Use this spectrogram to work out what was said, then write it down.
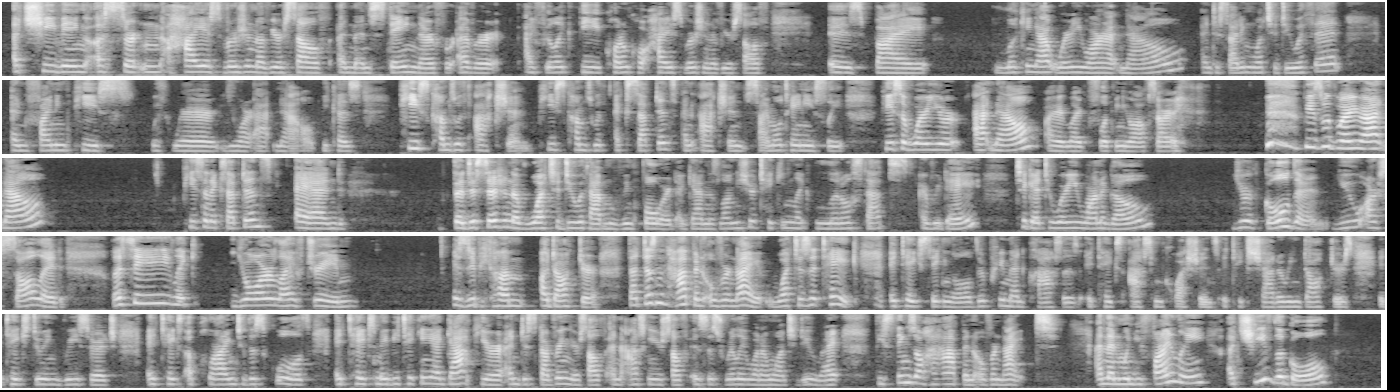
achieving a certain highest version of yourself and then staying there forever. I feel like the quote unquote highest version of yourself is by looking at where you are at now and deciding what to do with it and finding peace with where you are at now because peace comes with action. Peace comes with acceptance and action simultaneously. Peace of where you're at now i like flipping you off sorry. Peace with where you're at now peace and acceptance and the decision of what to do with that moving forward again as long as you're taking like little steps every day to get to where you want to go you're golden. You are solid. Let's say, like, your life dream is to become a doctor. That doesn't happen overnight. What does it take? It takes taking all of the pre med classes, it takes asking questions, it takes shadowing doctors, it takes doing research, it takes applying to the schools, it takes maybe taking a gap year and discovering yourself and asking yourself, is this really what I want to do, right? These things don't happen overnight. And then when you finally achieve the goal,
